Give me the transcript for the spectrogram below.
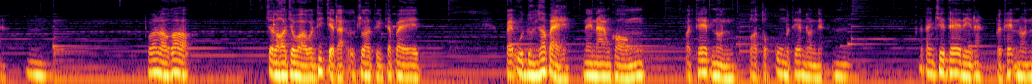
นะเพราะเราก็จะรอจะว่าวันที่เจ็ดละเราถึงจะไป ไปอุดหนุนเข้าไป ในนามของประเทศนนท์ปอตกกุ้งประเทศนนท์เนี่ยก็ตั้งชื่อเท่ดีนะ ประเทศนนท์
